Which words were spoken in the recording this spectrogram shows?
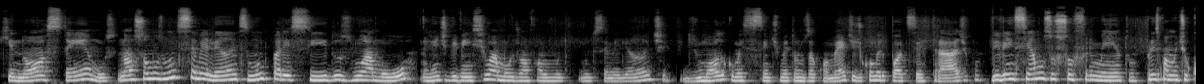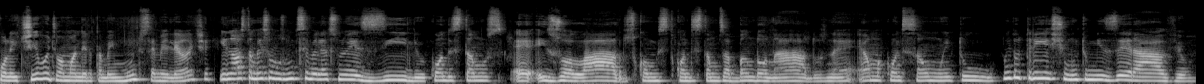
que nós temos, nós somos muito semelhantes, muito parecidos no amor. A gente vivencia o amor de uma forma muito, muito semelhante, de modo como esse sentimento nos acomete, de como ele pode ser trágico. Vivenciamos o sofrimento, principalmente o coletivo, de uma maneira também muito semelhante. E nós também somos muito semelhantes no exílio, quando estamos é, isolados, como, quando estamos abandonados, né? É uma condição muito, muito triste, muito miserável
